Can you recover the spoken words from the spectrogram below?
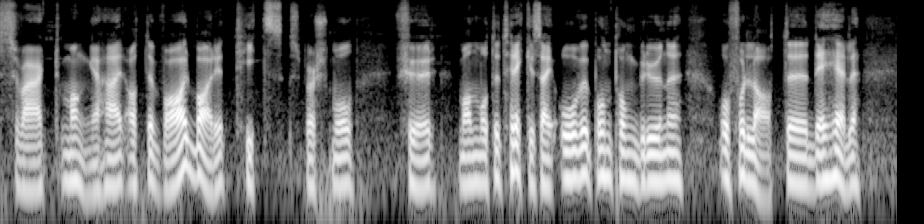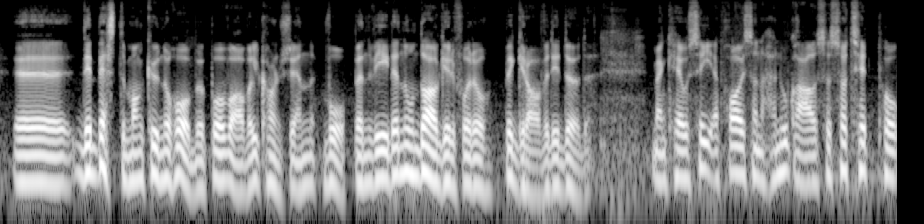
svært mange her at det var bare et tidsspørsmål før man måtte trekke seg over pongtongbruene og forlate det hele. Eh, det beste man kunne håpe på, var vel kanskje en våpenhvile noen dager for å begrave de døde. Man kan jo se at preusserne har nå gravet seg så tett på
